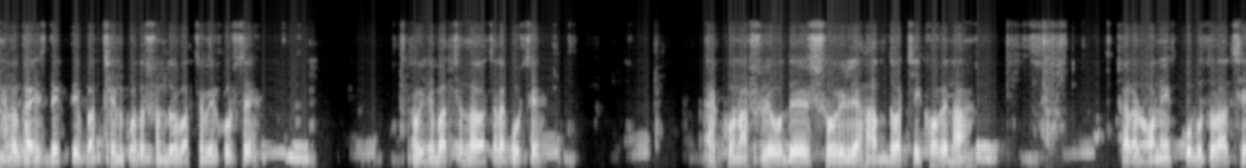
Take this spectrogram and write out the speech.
হ্যালো গাইস দেখতে পাচ্ছেন কত সুন্দর বাচ্চা বের করছে। ওই যে বাচ্চা লড়াচাড়া করছে। এখন আসলে ওদের শরীরে হাত দেওয়া ঠিক হবে না। কারণ অনেক কবুতর আছে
